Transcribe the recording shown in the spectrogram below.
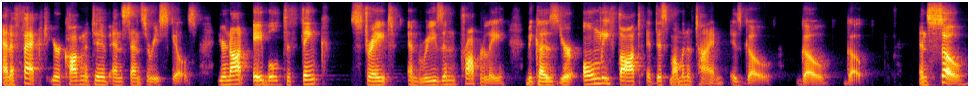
and affect your cognitive and sensory skills. You're not able to think straight and reason properly because your only thought at this moment of time is go, go, go. And so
